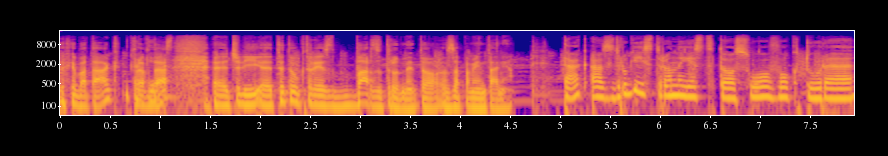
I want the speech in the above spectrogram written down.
y, chyba tak, tak prawda? Jest. Czyli tytuł, który jest bardzo trudny do zapamiętania. Tak, a z drugiej strony jest to słowo, które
